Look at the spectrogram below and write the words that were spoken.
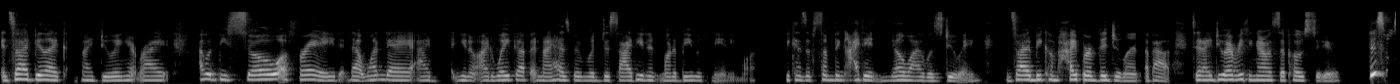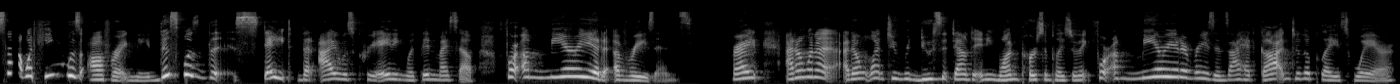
And so I'd be like, am I doing it right? I would be so afraid that one day I'd, you know, I'd wake up and my husband would decide he didn't want to be with me anymore because of something I didn't know I was doing. And so I'd become hyper vigilant about did I do everything I was supposed to do? This was not what he was offering me. This was the state that I was creating within myself for a myriad of reasons. Right. I don't want to, I don't want to reduce it down to any one person, place, or thing. For a myriad of reasons, I had gotten to the place where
